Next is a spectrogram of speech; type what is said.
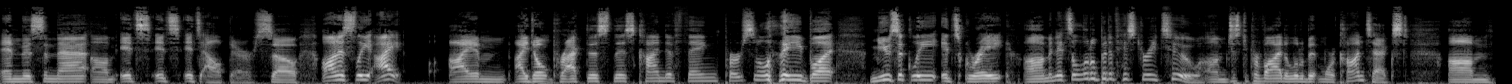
and this and that um it's it's it's out there so honestly i I am I don't practice this kind of thing personally, but musically it's great. Um, and it's a little bit of history too. Um, just to provide a little bit more context. Um,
